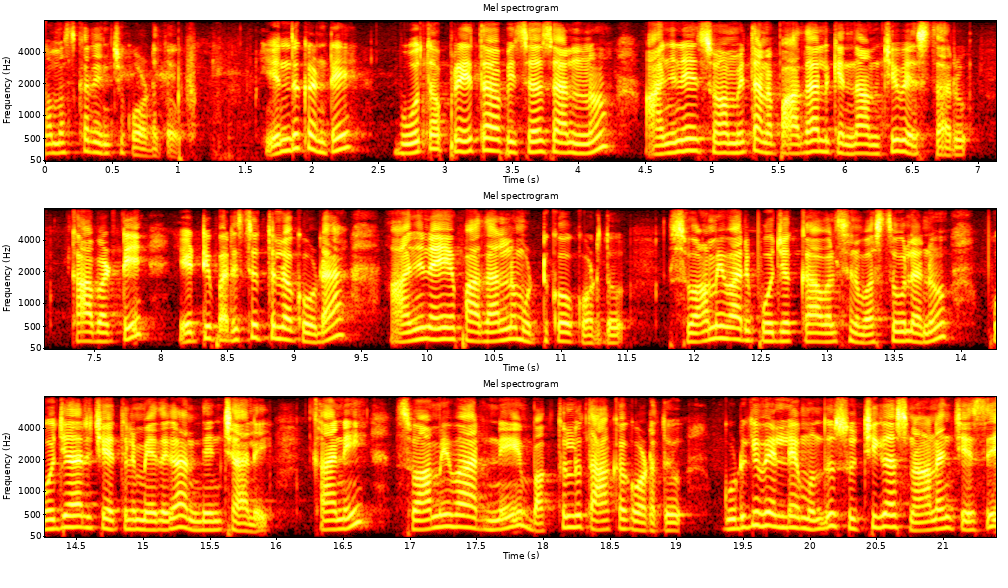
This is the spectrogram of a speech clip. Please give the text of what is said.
నమస్కరించకూడదు. ఎందుకంటే భూత ప్రేత విశేషాలను ఆంజనేయ స్వామి తన పాదాల కింద అంచి వేస్తారు. కాబట్టి ఎట్టి పరిస్థితుల్లో కూడా ఆంజనేయ పాదాలను ముట్టుకోకూడదు. స్వామివారి పూజకు కావలసిన వస్తువులను పూజారి చేతుల మీదుగా అందించాలి. కానీ స్వామివారిని భక్తులు తాకకూడదు. గుడికి వెళ్ళే ముందు శుచిగా స్నానం చేసి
